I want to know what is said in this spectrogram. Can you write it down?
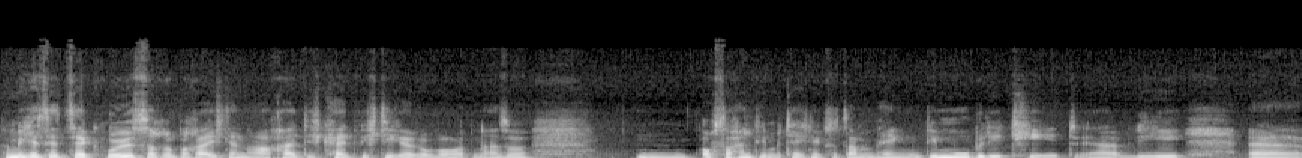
für mich ist jetzt der größere Bereich der Nachhaltigkeit wichtiger geworden. Also auch Sachen, die mit Technik zusammenhängen, die Mobilität, ja, wie äh,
